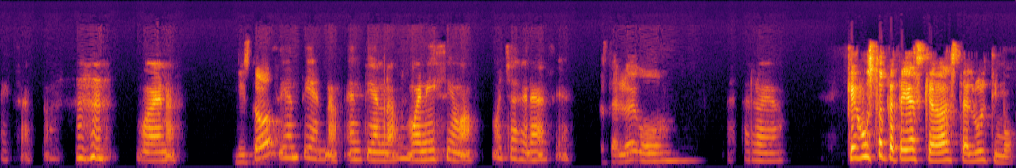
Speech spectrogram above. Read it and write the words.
Exacto. bueno. ¿Listo? Sí, entiendo, entiendo. Buenísimo. Muchas gracias. Hasta luego. Hasta luego. Qué gusto que te hayas quedado hasta el último.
